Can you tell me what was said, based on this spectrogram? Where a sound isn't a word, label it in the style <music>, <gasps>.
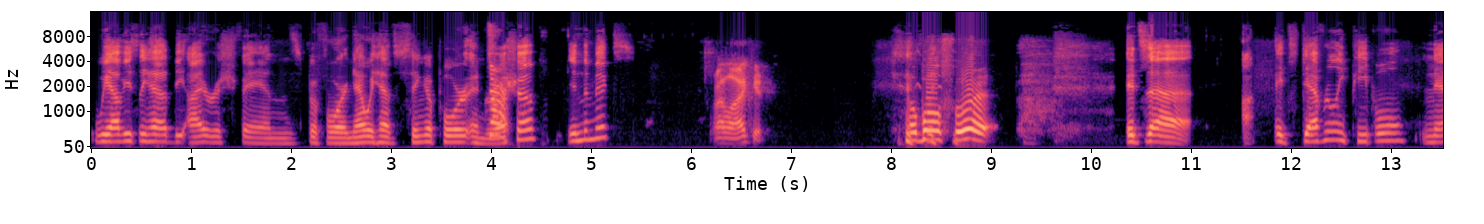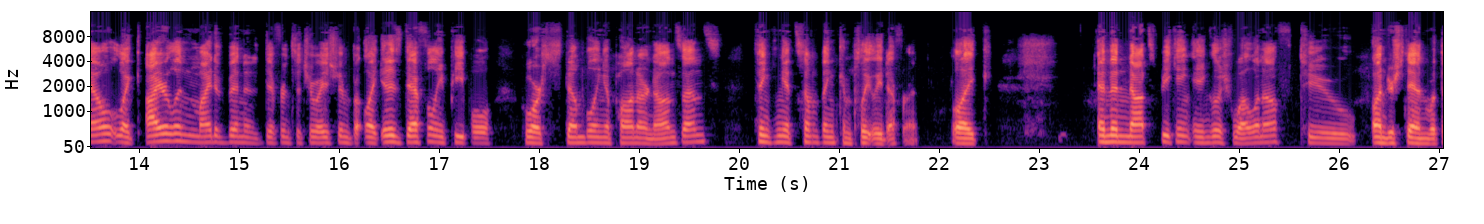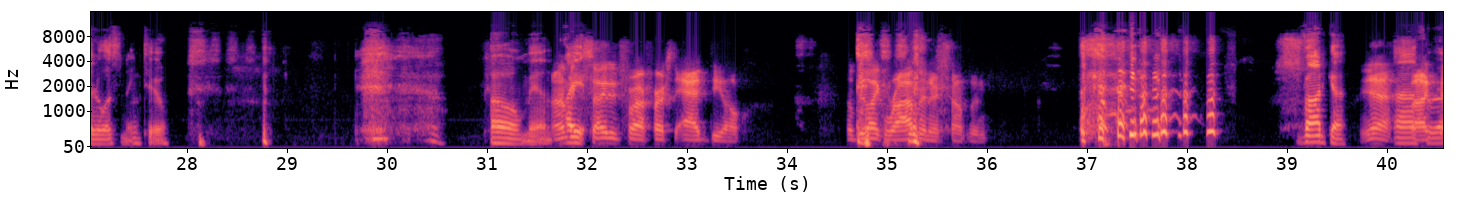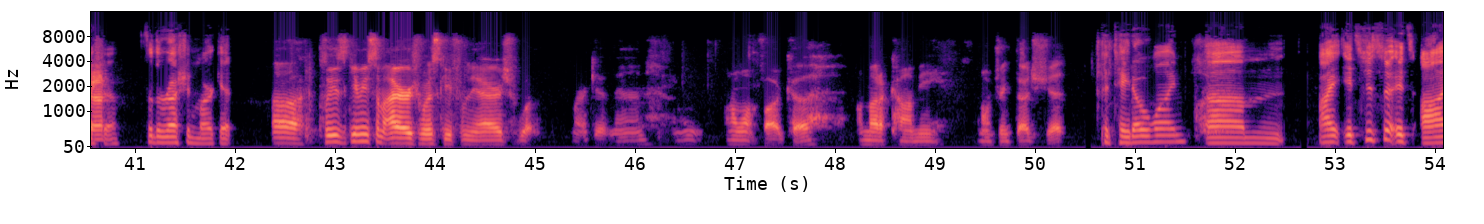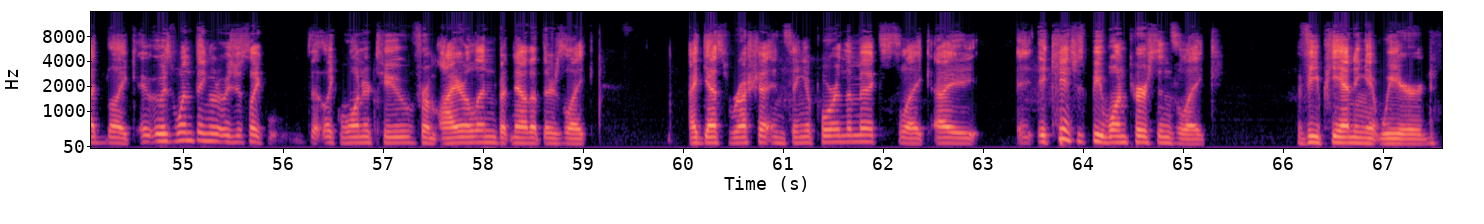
we obviously had the Irish fans before. Now we have Singapore and Sure. Russia in the mix. I like it. how about for it? It's uh uh, it's definitely people now. Like Ireland might have been in a different situation, but like it is definitely people who are stumbling upon our nonsense, thinking it's something completely different. Like, and then not speaking English well enough to understand what they're listening to. <laughs> oh man, I'm I, excited for our first ad deal. It'll be like <laughs> ramen or something. <laughs> vodka Yeah, uh, for. Russia for the Russian market. Uh, please give me some Irish whiskey from the Irish market, man. I don't want vodka. I'm not a commie. I don't drink that shit. Potato wine. Um, I it's just it's odd. Like it was one thing when it was just like like one or two from Ireland, but now that there's like, I guess Russia and Singapore in the mix, like I, it, it can't just be one person's like VPNing it weird.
